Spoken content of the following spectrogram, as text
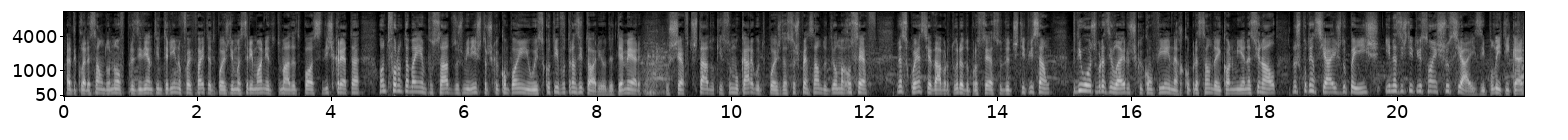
A declaração do novo presidente interino foi feita depois de uma cerimónia de tomada de posse discreta, onde foram também empossados os ministros que compõem o executivo transitório de Temer. O chefe de Estado que assume o cargo depois da suspensão de Dilma Rousseff, na sequência da abertura do processo de destituição, pediu aos brasileiros que confiem na recuperação da economia nacional, nos potenciais do país e nas instituições sociais e políticas.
